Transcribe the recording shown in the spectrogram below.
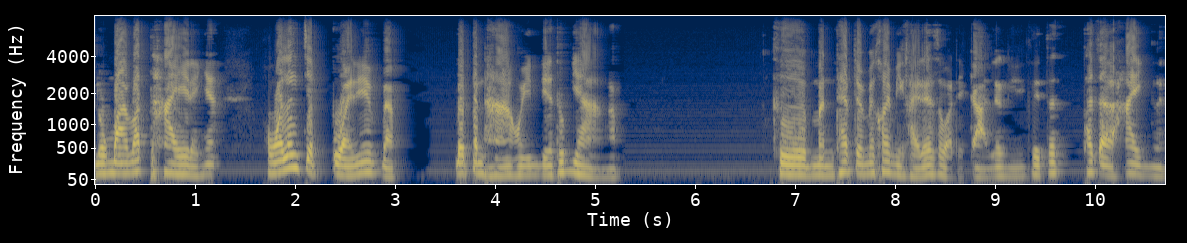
โรงพยาบาลวัดไทยอะไรเงี้ยผมว่าเรื่องเจ็บป่วยนี่แบบเป็นปัญหาของอินเดียทุกอย่างครับ คือมันแทบจะไม่ค่อยมีใครได้สวัสดิการเรื่องนี้คือถ้าถ้าจะให้เงิน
